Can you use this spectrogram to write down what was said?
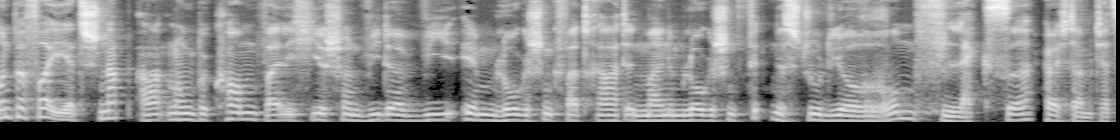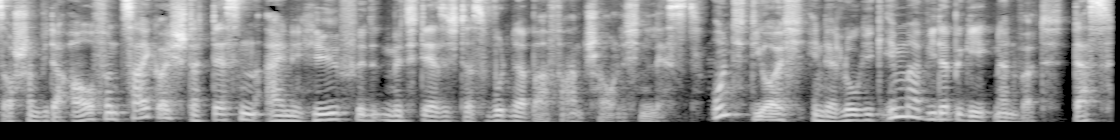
Und bevor ihr jetzt Schnappatmung bekommt, weil ich hier schon wieder wie im logischen Quadrat in meinem logischen Fitnessstudio rumflexe, höre ich damit jetzt auch schon wieder auf und zeige euch stattdessen eine Hilfe, mit der sich das wunderbar veranschaulichen lässt. Und die euch in der Logik immer wieder begegnen wird. Das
